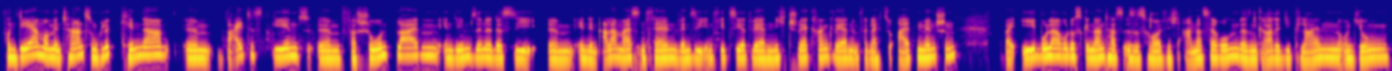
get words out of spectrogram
von der momentan zum Glück Kinder ähm, weitestgehend ähm, verschont bleiben, in dem Sinne, dass sie ähm, in den allermeisten Fällen, wenn sie infiziert werden, nicht schwer krank werden im Vergleich zu alten Menschen. Bei Ebola, wo du es genannt hast, ist es häufig andersherum. Da sind gerade die kleinen und jungen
